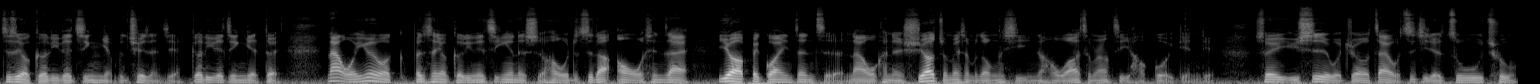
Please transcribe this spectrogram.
就是有隔离的经验，不是确诊经验，隔离的经验。对，那我因为我本身有隔离的经验的时候，我就知道哦，我现在又要被关一阵子了，那我可能需要准备什么东西，然后我要怎么让自己好过一点点。所以，于是我就在我自己的租屋处，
